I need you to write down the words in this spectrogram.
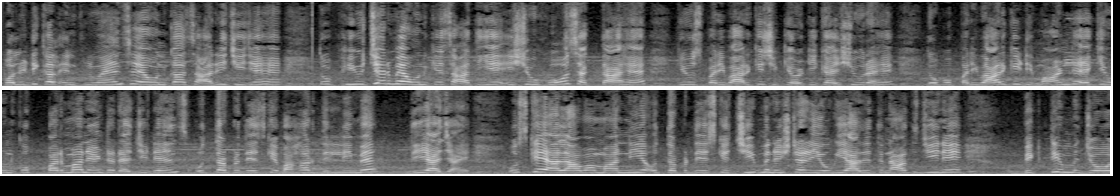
पॉलिटिकल इन्फ्लुएंस है, उनका सारी चीज़ें हैं। तो फ्यूचर में उनके साथ ये इशू हो सकता है कि उस परिवार की सिक्योरिटी का इशू रहे। तो वो परिवार की डिमांड है कि उनको परमानेंट रेजिडेंस उत्तर प्रदेश के बाहर दिल्ली में दिया जाए। उसके अलावा माननीय उत्तर प्रदेश के चीफ मिनिस्टर योगी आदित्यनाथ जी ने विक्टिम जो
